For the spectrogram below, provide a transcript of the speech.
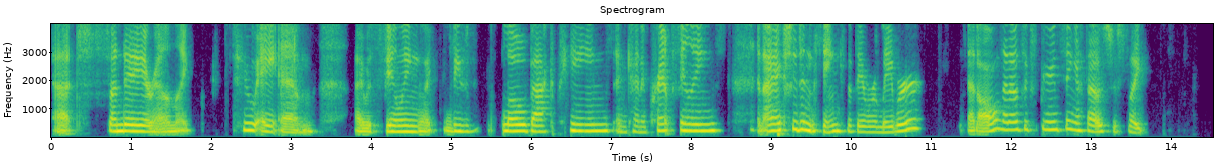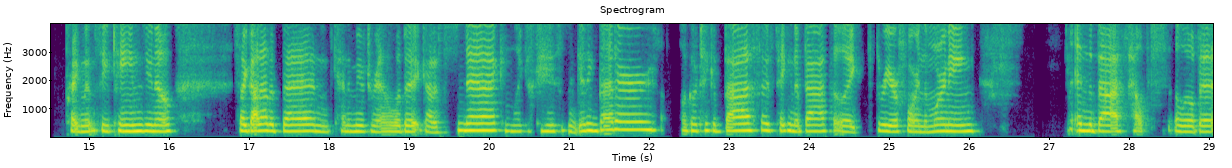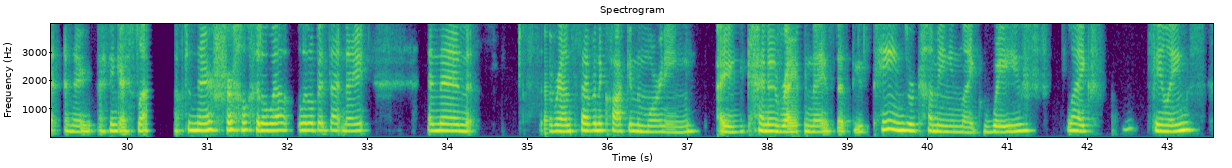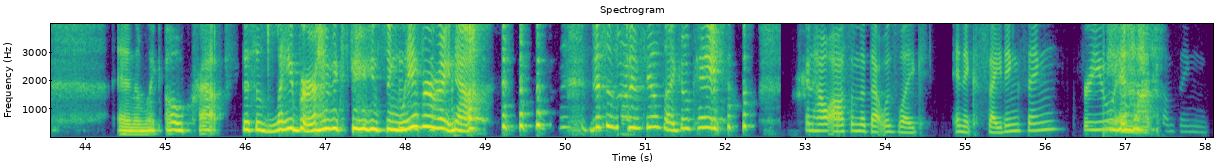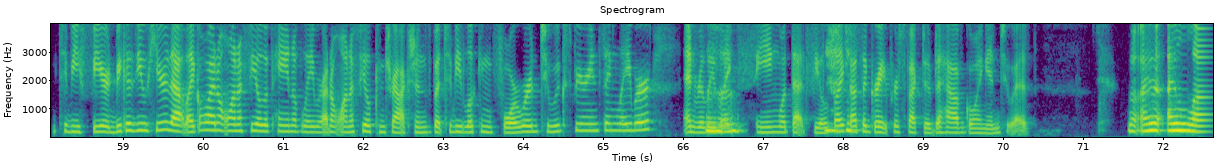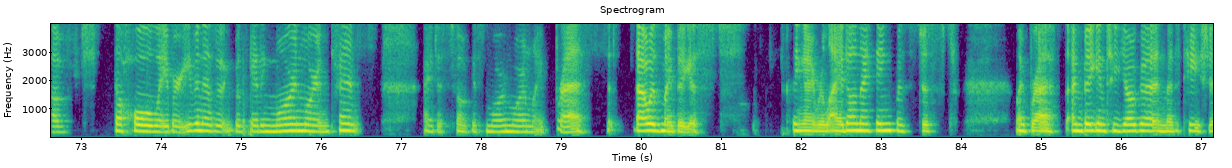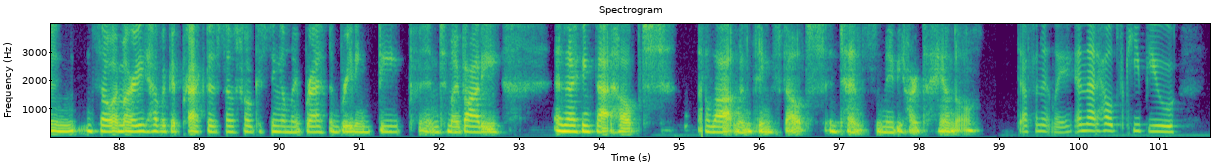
at sunday around like 2 a.m I was feeling like these low back pains and kind of cramp feelings. And I actually didn't think that they were labor at all that I was experiencing. I thought it was just like pregnancy pains, you know. So I got out of bed and kind of moved around a little bit, got a snack. I'm like, okay, this isn't getting better. I'll go take a bath. So I was taking a bath at like three or four in the morning. And the bath helped a little bit. And I, I think I slept in there for a little while, a little bit that night. And then around seven o'clock in the morning, I kind of recognized that these pains were coming in like wave like feelings. And I'm like, oh crap, this is labor. I'm experiencing labor right now. this is what it feels like. Okay. and how awesome that that was like an exciting thing for you yeah. and not something to be feared because you hear that like oh I don't want to feel the pain of labor I don't want to feel contractions but to be looking forward to experiencing labor and really mm-hmm. like seeing what that feels like that's a great perspective to have going into it well I I loved the whole labor even as it was getting more and more intense I just focused more and more on my breath that was my biggest thing I relied on I think was just my breath. I'm big into yoga and meditation. And so I'm already have a good practice of focusing on my breath and breathing deep into my body. And I think that helped a lot when things felt intense and maybe hard to handle. Definitely. And that helps keep you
